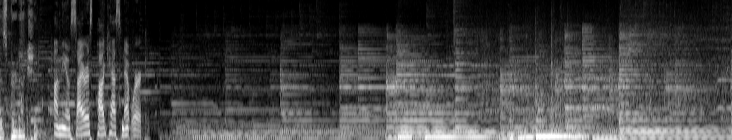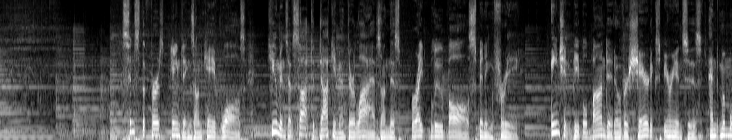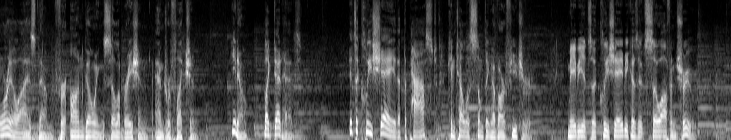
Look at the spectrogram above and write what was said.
Chunky production. on the Osiris Podcast Network. Since the first paintings on cave walls, humans have sought to document their lives on this bright blue ball spinning free. Ancient people bonded over shared experiences and memorialized them for ongoing celebration and reflection. You know, like deadheads. It's a cliche that the past can tell us something of our future. Maybe it's a cliche because it's so often true.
